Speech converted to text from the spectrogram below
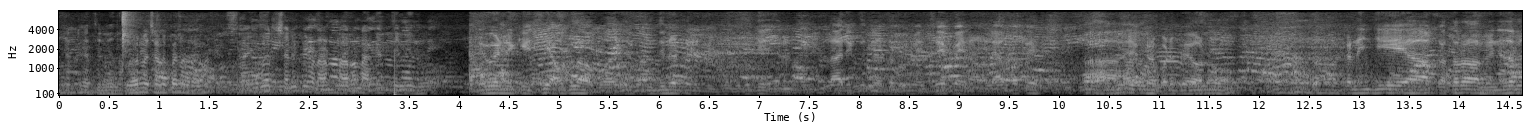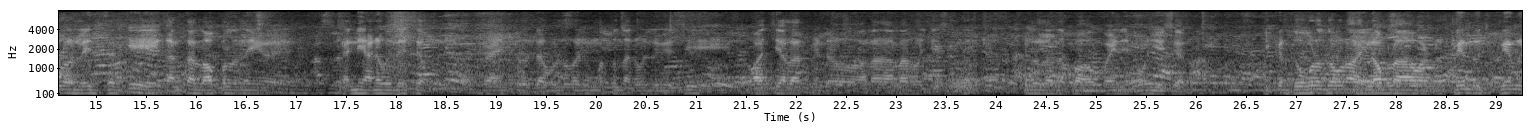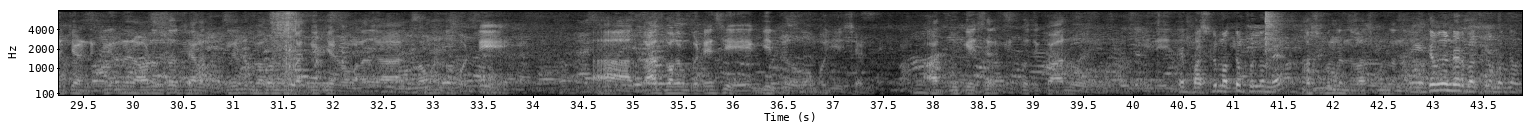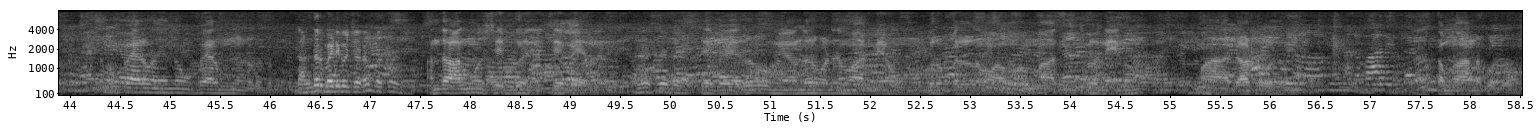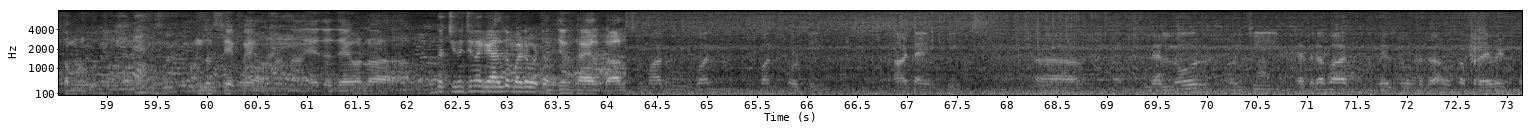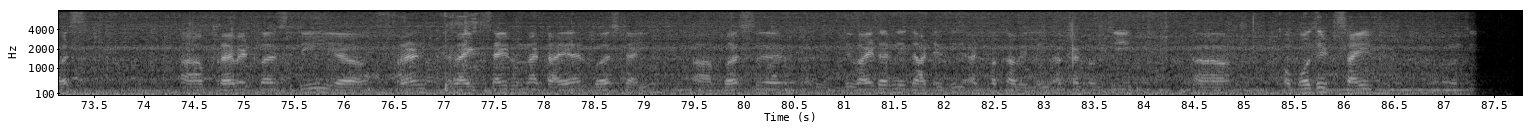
కరెక్ట్గా తెలియదు. ఎవరైనా చనిపోయినారా? ఎవరు చనిపోయాడు అంటున్నారో నాకైతే తెలియదు ఎవరికేసి అవతల గుద్దినట్టు గుద్దేసినట్టు లారీ గుద్దినట్టు మేము సేఫ్ అయినాం. లేకపోతే ఆ, ఎక్కడ పడిపోయేవాళ్ళం. అక్కడి నుంచి ఆ కథలో మేము నిద్రలో లేచేసరికి అంతా లోపలని అన్నీ అణ వదిలేసాం ప్యాంటు డబ్బులు అన్నీ మొత్తం దాన్ని వదిలివేసి వాచి అలాట్మెంట్ అలా అలారం వచ్చేసింది పిల్లలందరూ పా- పైన ఫోన్ చేశారు. ఇక్కడ దూకడం దూకడం ఈ లోపల క్లీనర్ వచ్చి క్లీనర్ వచ్చాడండి క్లీనర్ రావడంతో చాలా క్లీనర్ భగవంతు తగ్గించాడు. మన సౌండ్తో కొట్టి గ్లాస్ పగలు కొట్టేసి ఎగ్జిట్ ఓపెన్ చేశాడు. ఆ దూకేసరికి కొద్ది కాలు ఇది బస్సులు మొత్తం ఫుల్ ఉందా? బస్ ఫుల్ ఉంది బస్ ఫుల్ ఉంది. ఎంతమంది ఉన్నారు బస్సులో మొత్తం? ముప్పై ఆరు మంది ఉందో ముప్పై ఆరు మంది ఉండదు అందరు బయటకు వచ్చారా అందరూ ఆల్మోస్ట్ సేఫ్ సేఫ్ అయ్యారు. సేఫ్ అయ్యారు. మేమందరం కూడా మా మేము ముగ్గురు పిల్లలు మా మా సిస్టర్ నేను మా డాక్టర్ కూడా తమ్ముడు అన్న కూడా తమ్ముడు కూడా అందరూ సేఫ్ అయ్యాము నాన్న ఏదో దేవల్ల అంతా చిన్న చిన్న గాయాలతో బయటపడ్డారు. మధ్య గాయాలు కాలు. సుమారు వన్ వన్ ఫార్టీ ఆ టైంకి నెల్లూరు నుంచి హైదరాబాద్ వెళ్తూ ఉండగా ఒక ప్రైవేట్ బస్ ఆ ప్రైవేట్ బస్ది ఫ్రంట్ రైట్ సైడ్ ఉన్న టైర్ బస్ట్ అయ్యి ఆ బస్ డివైడర్ని దాటేసి అటు పక్క వెళ్ళి అక్కడ నుంచి ఆపోజిట్ సైడ్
